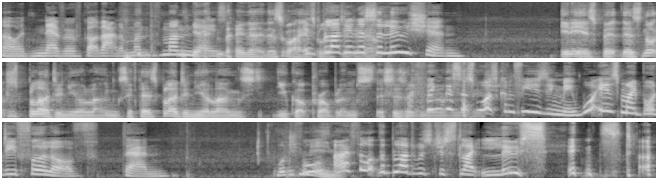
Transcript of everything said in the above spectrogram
Oh, I'd never have got that on a month of Mondays. Yeah. I know, that's why I Is blood in it a out. solution? It is, but there's not just blood in your lungs. If there's blood in your lungs, you've got problems. This isn't. I think this is what's confusing me. What is my body full of then? What do you Well, mean? I thought the blood was just like loose and stuff.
